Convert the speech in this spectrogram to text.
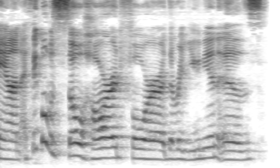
And I think what was so hard for the reunion is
